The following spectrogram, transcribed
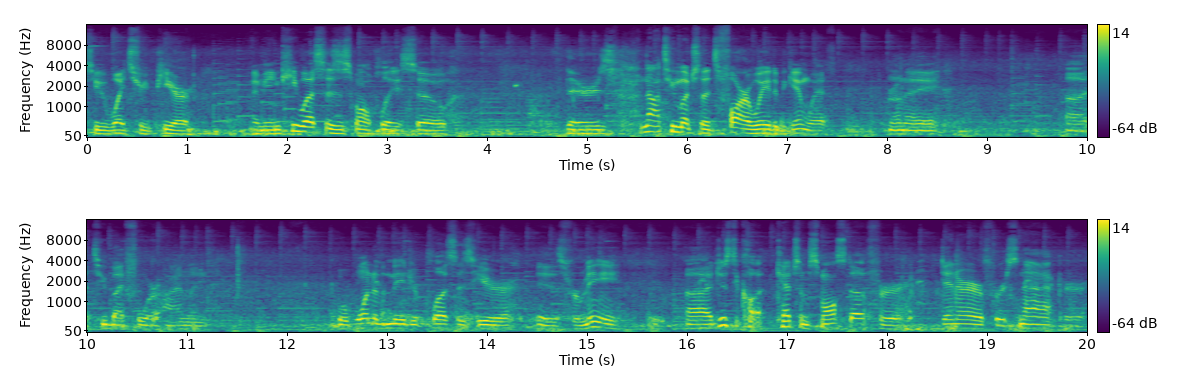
to White Street Pier. I mean, Key West is a small place, so there's not too much that's far away to begin with. We're on a uh, two by four island. But one of the major pluses here is for me, uh, just to catch some small stuff for dinner, for a snack, or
